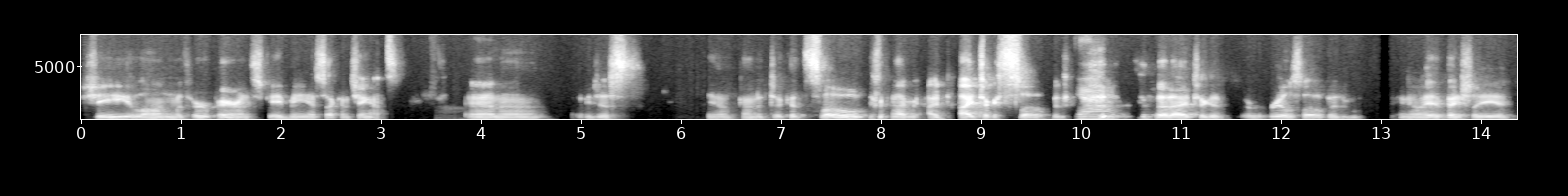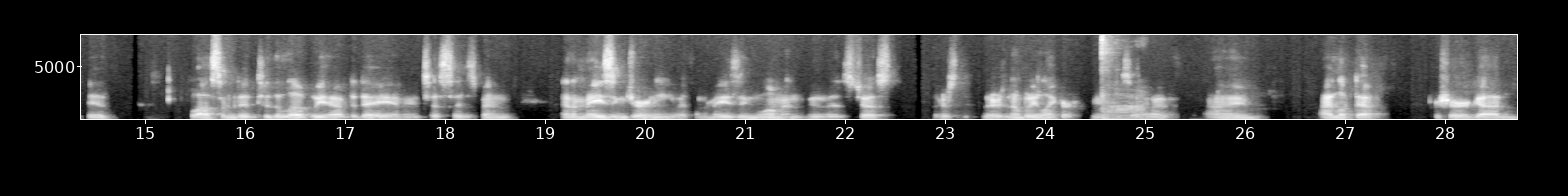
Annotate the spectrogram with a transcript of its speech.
she, along with her parents, gave me a second chance. And uh, we just, you know, kind of took it slow. I mean, I, I took it slow, but, yeah. but I took it real slow. But, you know, eventually it, it blossomed into the love we have today. And it just has been an amazing journey with an amazing woman who is just there's there's nobody like her. You know? So I I I looked out for sure. God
